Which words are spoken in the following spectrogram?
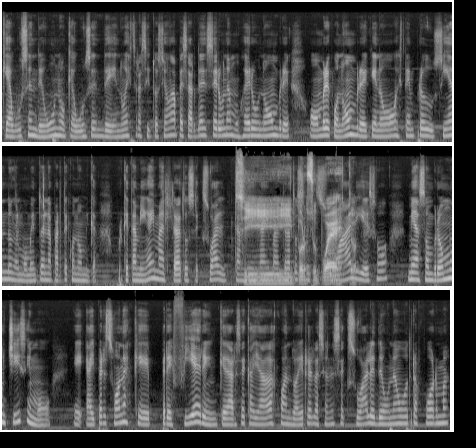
que, abusen de uno, que abusen de nuestra situación, a pesar de ser una mujer o un hombre, hombre con hombre, que no estén produciendo en el momento en la parte económica, porque también hay maltrato sexual, también hay maltrato por sexual y eso me asombró muchísimo. Eh, hay personas que prefieren quedarse calladas cuando hay relaciones sexuales de una u otra forma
